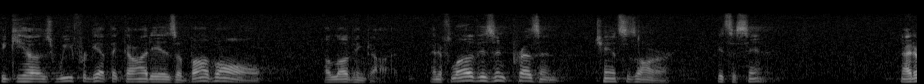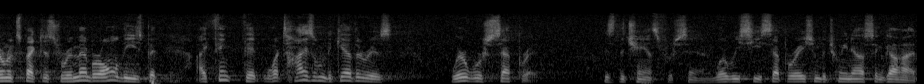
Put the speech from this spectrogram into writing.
because we forget that God is, above all, a loving God. And if love isn't present, chances are it's a sin. Now, I don't expect us to remember all these, but I think that what ties them together is where we're separate is the chance for sin, where we see separation between us and God,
